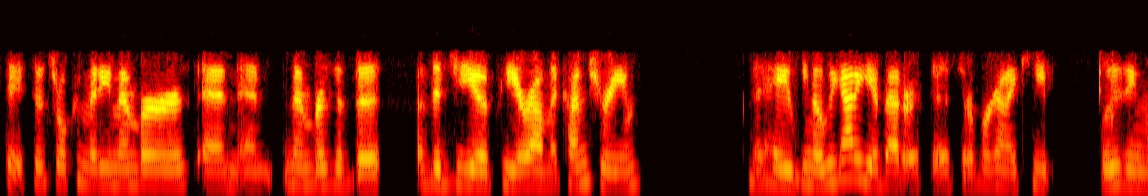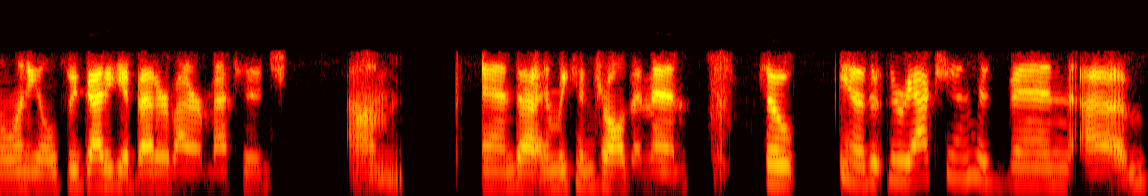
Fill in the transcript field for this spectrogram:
state central committee members and and members of the of the GOP around the country that hey, you know, we got to get better at this, or if we're going to keep losing millennials, we've got to get better about our message, um, and uh, and we can draw them in. So you know, the, the reaction has been um,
